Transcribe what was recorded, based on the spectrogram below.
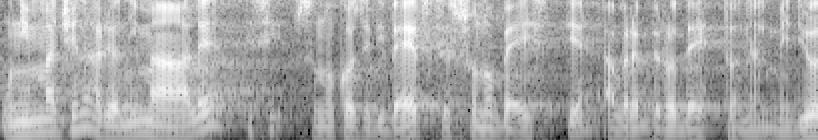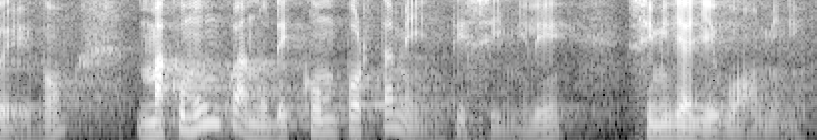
un immaginario animale, che sì, sono cose diverse, sono bestie, avrebbero detto nel Medioevo, ma comunque hanno dei comportamenti simili, simili agli uomini.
